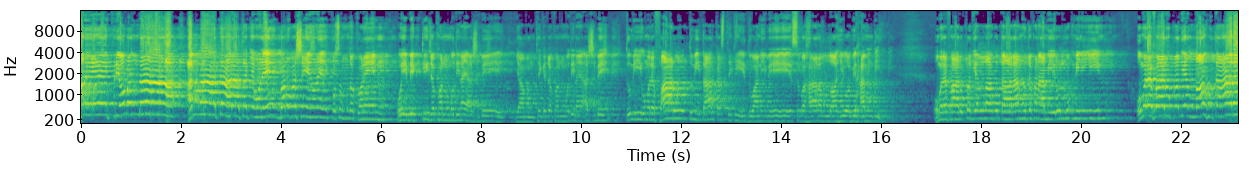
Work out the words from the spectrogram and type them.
অনেক প্রিয় বান্দা, আল্লাহ তাআলা তাকে অনেক ভালোবাসেন, অনেক পছন্দ করেন। ওই ব্যক্তি যখন মদিনায় আসবে ইয়ামান থেকে যখন মদিনায় আসবে, তুমি উমরে ফারুক, তুমি তার কাছ থেকে দোয়া নিবে, সুবহানাল্লাহি ওয়া বিহামদি। উমরে ফারুক রাদিয়াল্লাহু তাআলা যখন আমিরুল মুমিনিন, উমরে ফারুক রাদিয়াল্লাহু তাআলা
